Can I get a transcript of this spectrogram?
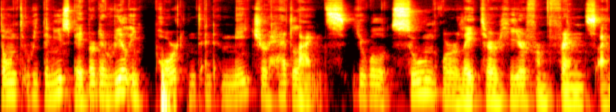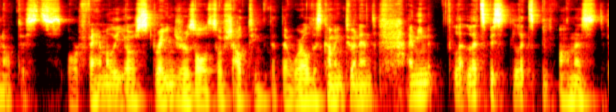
don't read the newspaper. The real important and major headlines you will soon or later hear from friends, I noticed, or family or strangers also shouting that the world is coming to an end. I mean, let, let's be let's be honest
